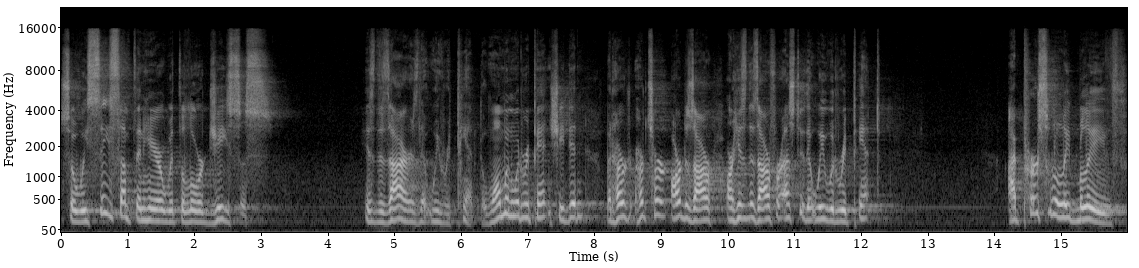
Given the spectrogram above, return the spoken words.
So we see something here with the Lord Jesus. His desire is that we repent. The woman would repent and she didn't, but her, her, her, our desire, or his desire for us too, that we would repent. I personally believe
